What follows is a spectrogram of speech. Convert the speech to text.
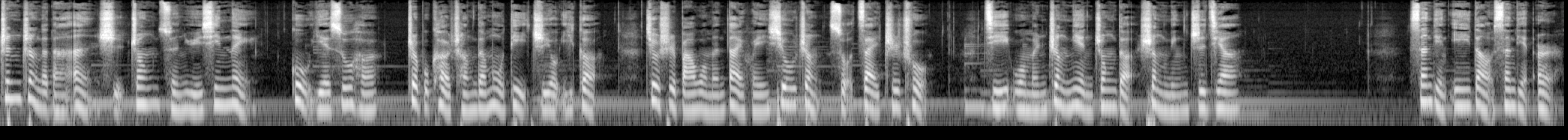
真正的答案始终存于心内。故耶稣和这部课程的目的只有一个，就是把我们带回修正所在之处，即我们正念中的圣灵之家。三点一到三点二，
